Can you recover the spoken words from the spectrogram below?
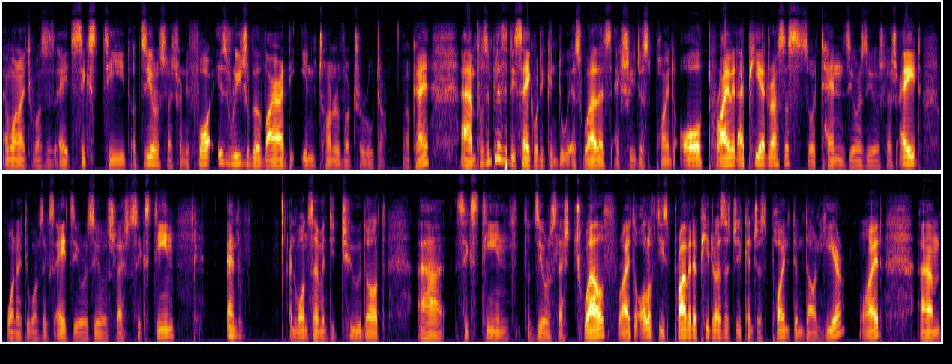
and 192.168.60.0 slash 24 is reachable via the internal virtual router. Okay, um, for simplicity's sake, what you can do as well is actually just point all private IP addresses, so 10.0.0 slash 8, 192.168.0.0 slash 16, and and 172.16.0 slash 12, right? All of these private IP addresses, you can just point them down here, right? Um,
